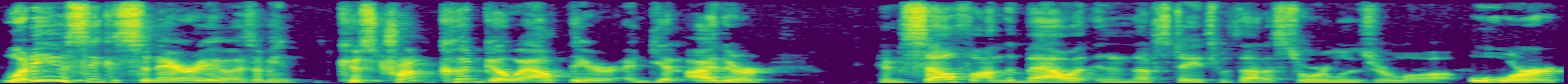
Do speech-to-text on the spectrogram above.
What do you think the scenario is? I mean, because Trump could go out there and get either himself on the ballot in enough states without a sore loser law, or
